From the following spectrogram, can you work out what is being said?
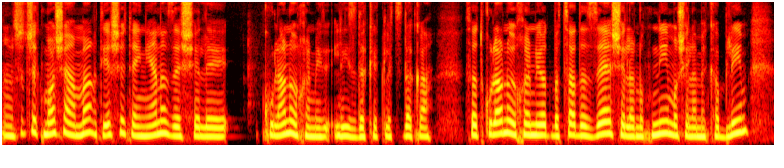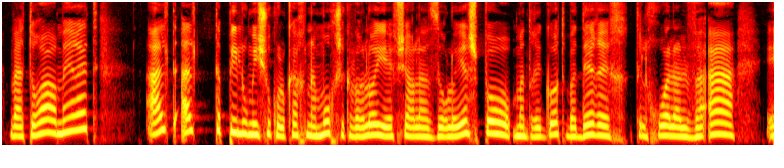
אני חושבת שכמו שאמרת, יש את העניין הזה של... כולנו יכולים להזדקק לצדקה. זאת אומרת, כולנו יכולים להיות בצד הזה של הנותנים או של המקבלים, והתורה אומרת, אל, אל תפילו מישהו כל כך נמוך שכבר לא יהיה אפשר לעזור לו. יש פה מדרגות בדרך, תלכו על הלוואה, אה,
